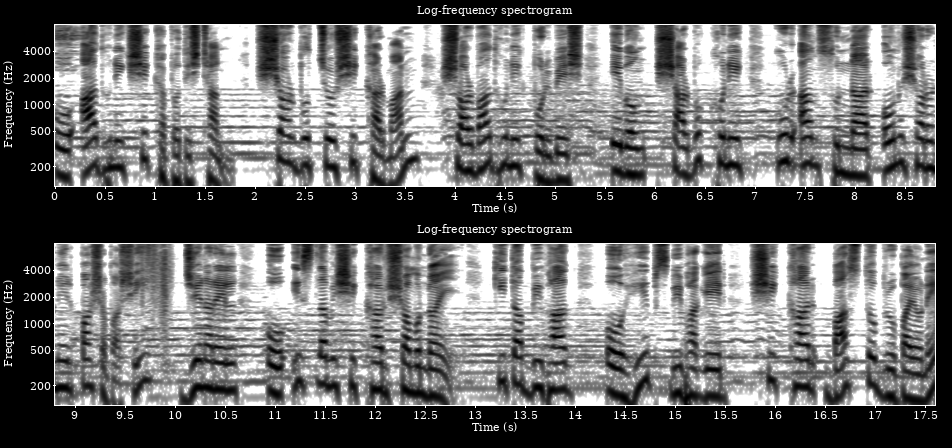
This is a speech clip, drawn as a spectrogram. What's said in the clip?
ও আধুনিক শিক্ষা প্রতিষ্ঠান। সর্বোচ্চ শিক্ষার মান সর্বাধুনিক পরিবেশ এবং সার্বক্ষণিক কুরআন সুন্নার অনুসরণের পাশাপাশি জেনারেল ও ইসলামী শিক্ষার সমন্বয়ে কিতাব বিভাগ ও হিপস বিভাগের শিক্ষার বাস্তব রূপায়ণে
